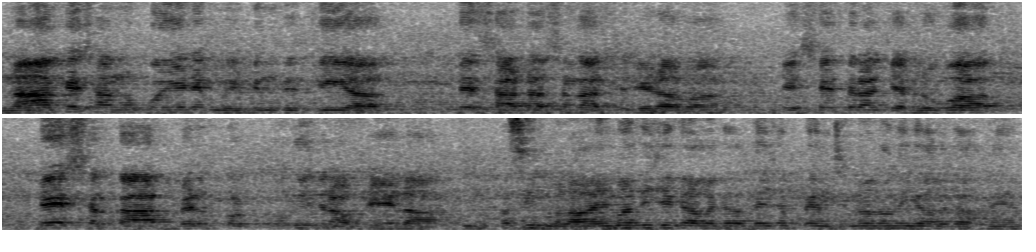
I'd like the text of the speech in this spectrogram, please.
ਨਾ ਕਿ ਸਾਨੂੰ ਕੋਈ ਇਹਨੇ ਮੀਟਿੰਗ ਦਿੱਤੀ ਆ ਤੇ ਸਾਡਾ ਸੰਘਰਸ਼ ਜਿਹੜਾ ਵਾ ਇਸੇ ਤਰ੍ਹਾਂ ਚੱਲੂਗਾ ਤੇ ਸਰਕਾਰ ਬਿਲਕੁਲ ਪੂਰੀ ਤਰ੍ਹਾਂ ਫੇਲ ਆ। ਅਸੀਂ ਮੁਲਾਜ਼ਮਾਂ ਦੀ ਜੇ ਗੱਲ ਕਰਦੇ ਜਾਂ ਪੈਨਸ਼ਨਰਾਂ ਦੀ ਗੱਲ ਕਰਦੇ ਹਾਂ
